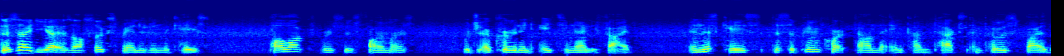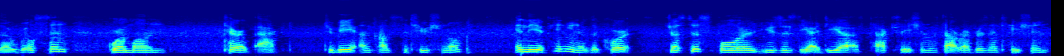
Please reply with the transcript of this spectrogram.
This idea is also expanded in the case Pollock versus Farmers, which occurred in 1895. In this case, the Supreme Court found the income tax imposed by the Wilson-Gorman Tariff Act to be unconstitutional. In the opinion of the court, Justice Fuller uses the idea of taxation without representation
